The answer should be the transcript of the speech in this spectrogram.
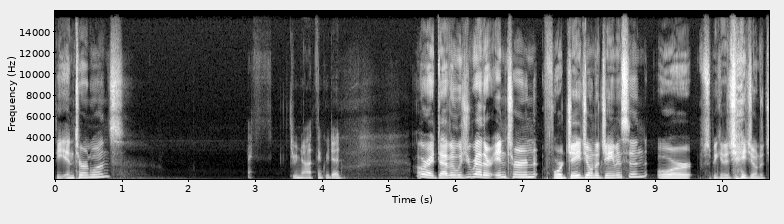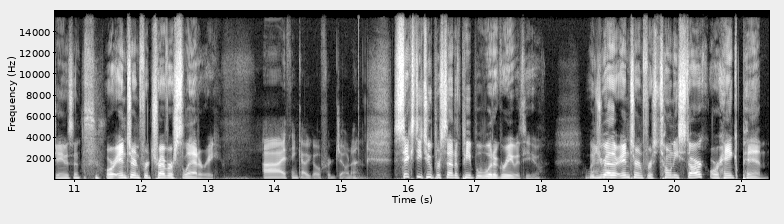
the intern ones? I do not think we did. All right, Devin, would you rather intern for J. Jonah Jameson or speaking of J. Jonah Jameson or intern for Trevor Slattery? I think I would go for Jonah. 62% of people would agree with you. Would you rather intern for Tony Stark or Hank Pym?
